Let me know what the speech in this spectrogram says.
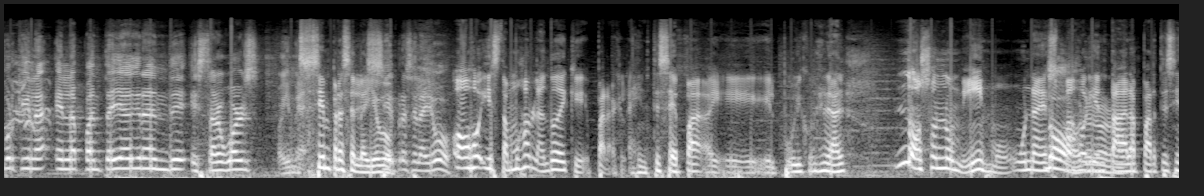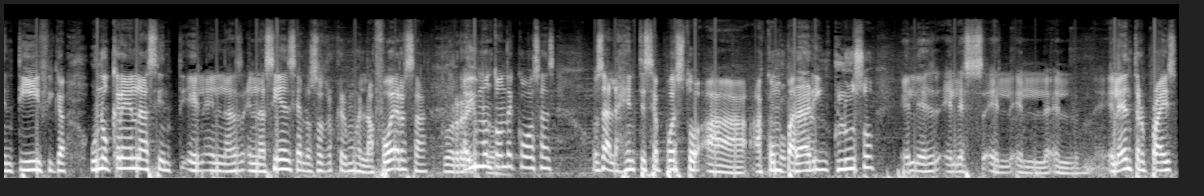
Porque en la, en la pantalla grande, Star Wars, oíme, Siempre se la llevó. siempre se la llevó. Ojo, y estamos hablando de que, para que la gente sepa, eh, eh, el público en general, no son lo mismo. Una es No, más no, orientada no. a la parte científica. Uno cree en la, cien- en, en la, en la ciencia, nosotros creemos en la fuerza. Correcto. Hay un montón de cosas. O sea, la gente se ha puesto a, a comparar incluso el, el, el, el- el- el Enterprise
